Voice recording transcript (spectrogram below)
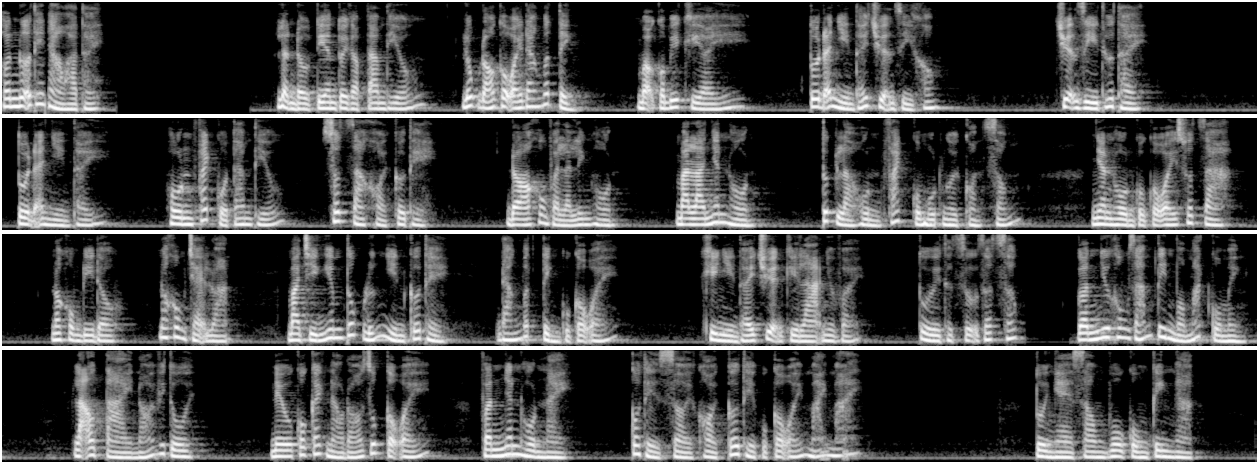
hơn nữa thế nào hả thầy? Lần đầu tiên tôi gặp Tam Thiếu, Lúc đó cậu ấy đang bất tỉnh Mợ có biết khi ấy Tôi đã nhìn thấy chuyện gì không? Chuyện gì thưa thầy? Tôi đã nhìn thấy Hồn phách của Tam Thiếu Xuất ra khỏi cơ thể Đó không phải là linh hồn, Mà là nhân hồn, Tức là hồn phách của một người còn sống Nhân hồn của cậu ấy xuất ra, Nó không đi đâu, Nó không chạy loạn, Mà chỉ nghiêm túc đứng nhìn cơ thể đang bất tỉnh của cậu ấy. Khi nhìn thấy chuyện kỳ lạ như vậy, tôi thật sự rất sốc, gần như không dám tin vào mắt của mình. Lão Tài nói với tôi, nếu có cách nào đó giúp cậu ấy, phần nhân hồn này có thể rời khỏi cơ thể của cậu ấy mãi mãi. Tôi nghe xong vô cùng kinh ngạc.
